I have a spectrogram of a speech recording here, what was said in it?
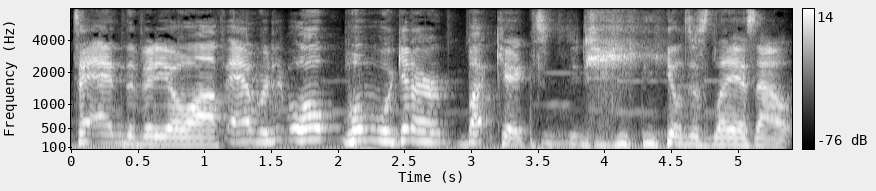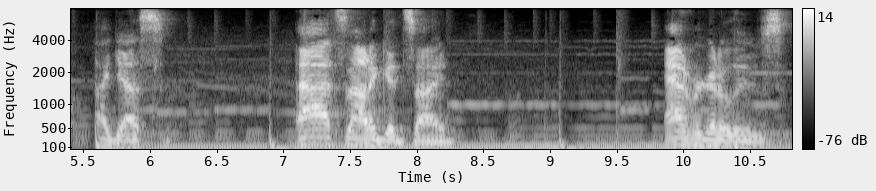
to end the video off. And we're, well, we'll get our butt kicked. He'll just lay us out, I guess. That's not a good sign. And we're to lose.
